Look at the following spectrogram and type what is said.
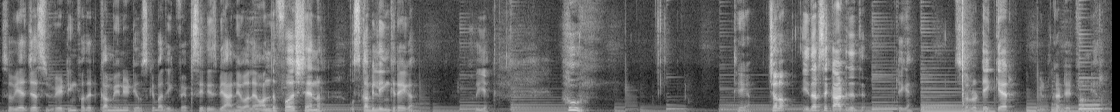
so we are just waiting for that community उसके बाद एक वेब सीरीज़ भी आने वाला है ऑन द फ़र्स्ट चैनल उसका भी लिंक रहेगा तो ये ठीक है चलो इधर से काट देते ठीक है चलो take care will cut it from here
